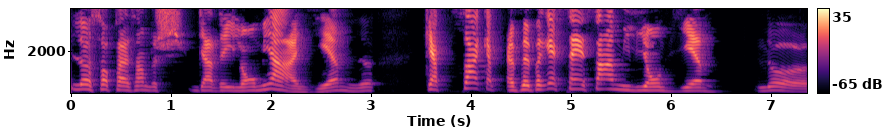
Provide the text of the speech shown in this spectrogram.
là, ça, par exemple, regardez, ils l'ont mis en yens, là. 400, à peu près 500 millions de yens. Là, euh,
